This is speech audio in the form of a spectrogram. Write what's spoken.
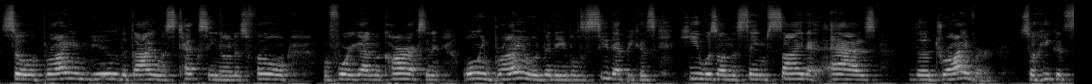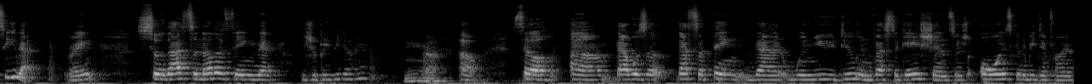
So if Brian knew the guy was texting on his phone before he got in the car accident, only Brian would have been able to see that because he was on the same side as the driver. So he could see that, right? So that's another thing that is your baby down here? No. Oh, so um, that was a that's a thing that when you do investigations, there's always going to be different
